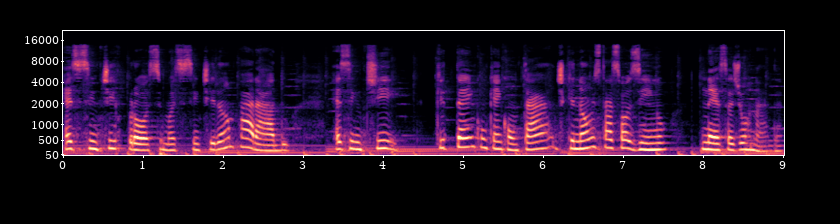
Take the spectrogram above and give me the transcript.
é se sentir próximo, é se sentir amparado, é sentir que tem com quem contar, de que não está sozinho nessa jornada.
